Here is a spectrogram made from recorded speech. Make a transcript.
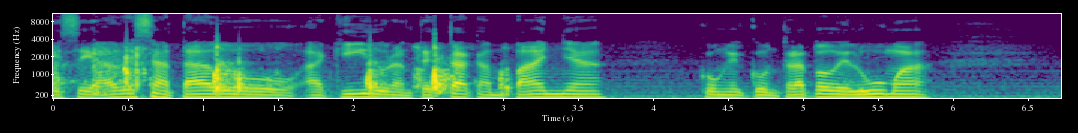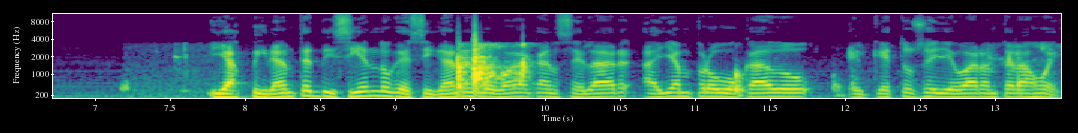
que se ha desatado aquí durante esta campaña con el contrato de Luma y aspirantes diciendo que si ganan lo van a cancelar hayan provocado el que esto se llevara ante la juez?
